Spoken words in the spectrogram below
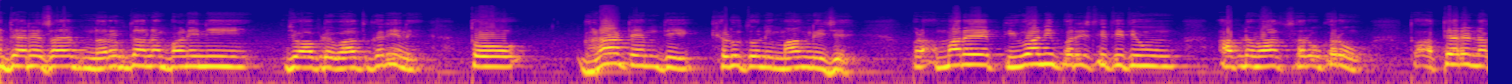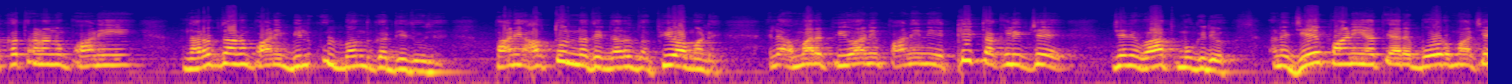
અત્યારે સાહેબ નર્મદાના પાણીની જો આપણે વાત કરીએ ને તો ઘણા ટાઈમથી ખેડૂતોની માંગણી છે. પણ અમારે પીવાની પરિસ્થિતિથી હું આપણે વાત શરૂ કરું તો અત્યારે નખત્રાણાનું પાણી નર્મદાનું પાણી બિલકુલ બંધ કરી દીધું છે. પાણી આવતું જ નથી નર્મદા પીવા માટે. એટલે અમારે પીવાની પાણીની એટલી તકલીફ છે જેની વાત મૂકી દો અને જે પાણી અત્યારે બોરમાં છે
